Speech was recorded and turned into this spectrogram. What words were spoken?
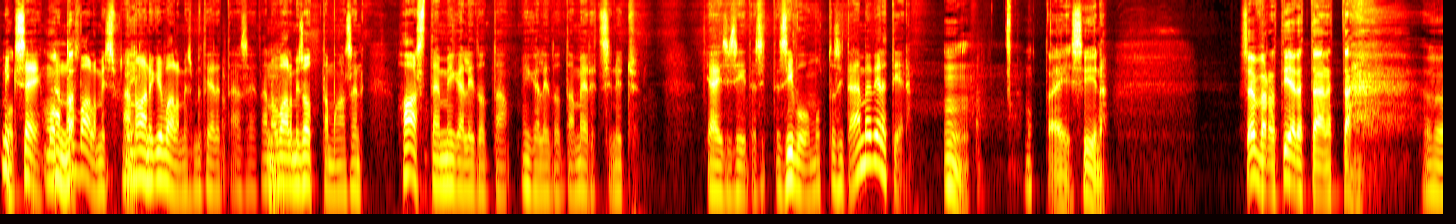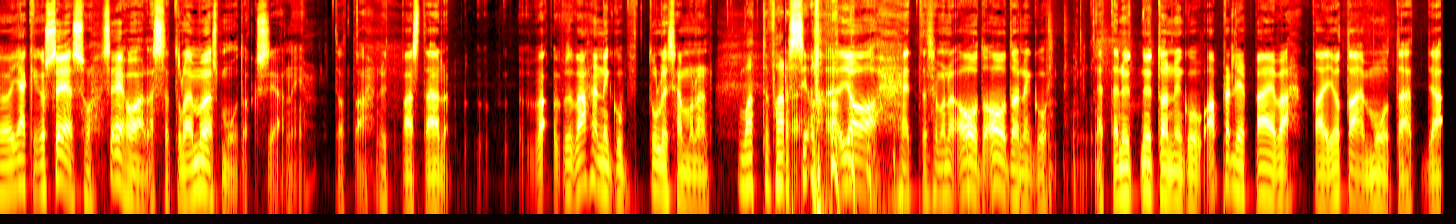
Miksei? Mutta, hän on valmis. Hän niin. on ainakin valmis, me tiedetään se. Että hän on mm. valmis ottamaan sen haasteen, mikäli, tota, mikäli tota Mertsi nyt jäisi siitä sitten sivuun, mutta sitä emme vielä tiedä. Mm. Mutta ei siinä. Sen verran tiedetään, että jääkikö CHL tulee myös muutoksia, niin tota, nyt päästään vähän niin kuin tuli semmoinen... Vatte farssi äh, Joo, että semmoinen outo, outo niin kuin, että nyt, nyt on niin kuin aprillipäivä tai jotain muuta. Ja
